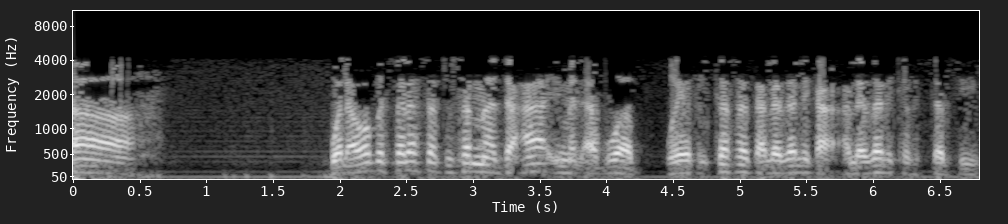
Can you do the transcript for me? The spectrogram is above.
آه. والأبواب الثلاثة تسمى دعائم الأبواب وهي في الكثرة على ذلك على ذلك في الترتيب.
